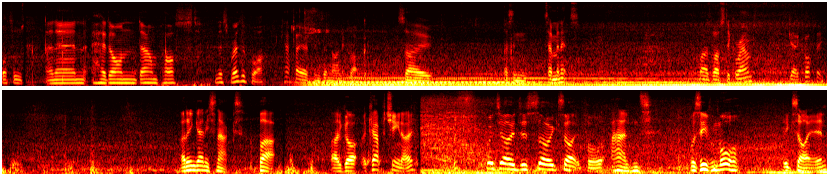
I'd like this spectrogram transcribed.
bottles and then head on down past this reservoir. The cafe opens at 9 o'clock, so that's in 10 minutes. Might as well stick around, get a coffee. I didn't get any snacks, but I got a cappuccino, which I'm just so excited for, and what's even more exciting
